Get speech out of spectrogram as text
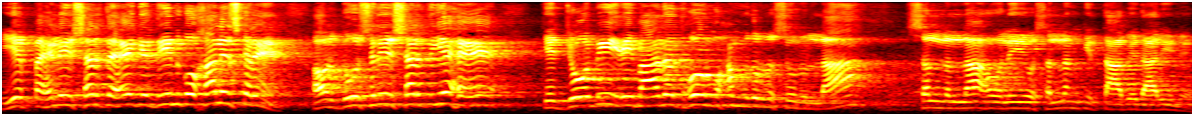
ये पहली शर्त है कि दीन को खालिज करें। और दूसरी शर्त यह है कि जो भी इबादत हो मोहम्मद रसूलुल्लाह सल्लल्लाहु अलैहि वसल्लम की ताबेदारी में।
